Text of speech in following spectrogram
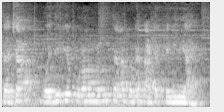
त्याच्या वैद्यकीय पुरावा मिळून त्याला गुन्ह्यात अटक केलेली आहे.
